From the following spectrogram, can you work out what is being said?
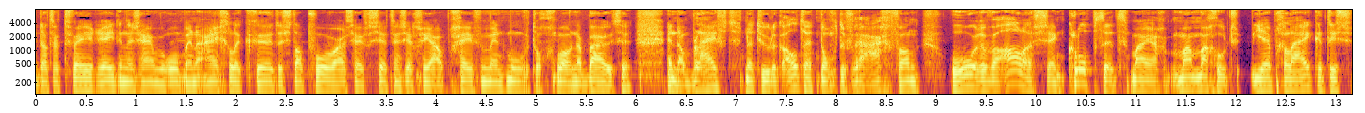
dat er twee redenen zijn waarom men eigenlijk de stap voorwaarts heeft gezet en zegt van ja, op een gegeven moment moeten we toch gewoon naar buiten. En dan blijft natuurlijk altijd nog de vraag van horen we alles en klopt het? Maar, ja, maar, maar goed, je hebt gelijk. Het is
